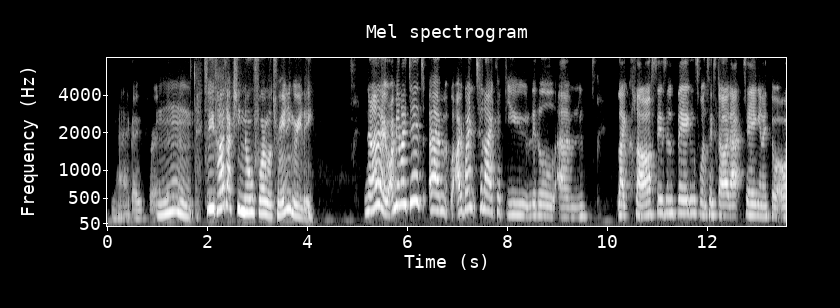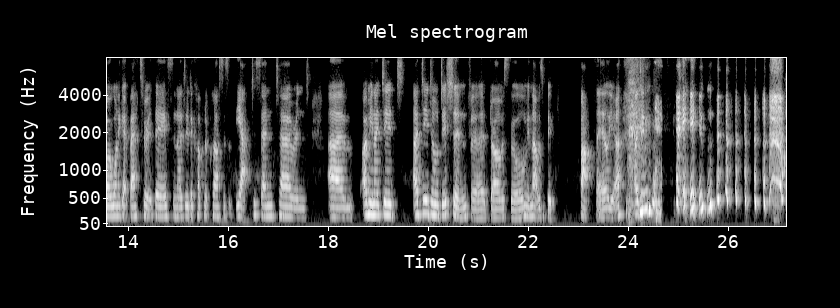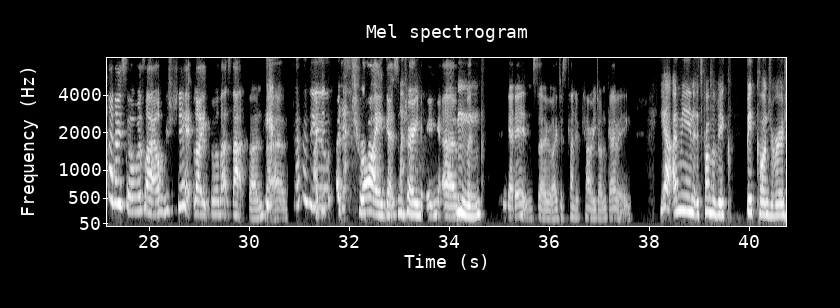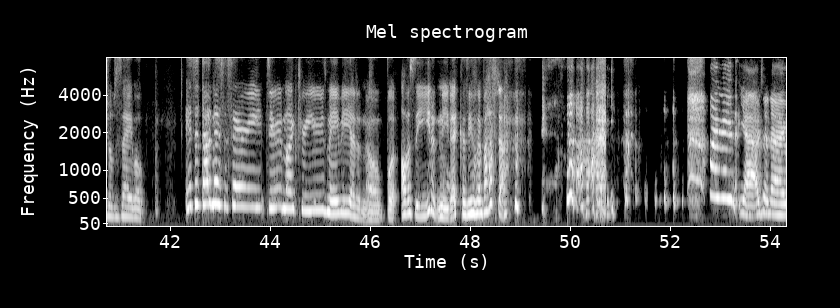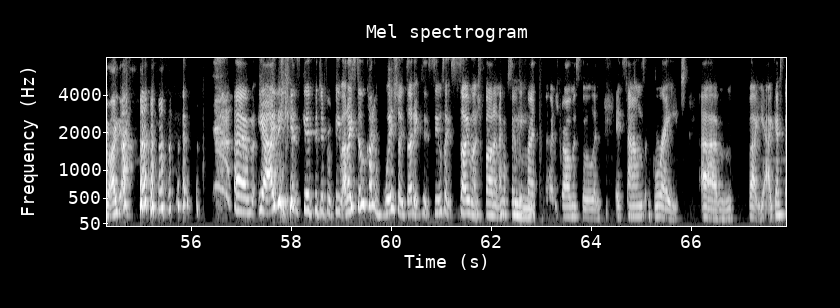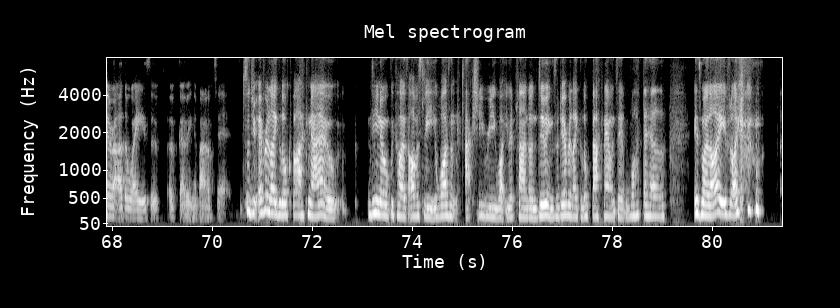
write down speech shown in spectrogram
yeah, go for it. Mm. So you've had actually no formal training really? No, I mean, I did. Um, I went to like a few little um, like classes and things once I started acting and I thought oh I want to get better at this and I did a couple of classes at the actor center and um, I mean I did I did audition for drama school I mean that was a big fat failure I didn't get in and I sort of was like oh shit like well that's that done but um, I, did, I, did, try and get some training um, mm. but hmm. get in so I just kind of carried on going yeah I mean it's probably bit controversial to say, but is it that necessary doing like three years? Maybe I don't know, but obviously you didn't need it because you went BAFTA. I mean, yeah, I don't know. I um, yeah, I think it's good for different people, and I still kind of wish I'd done it because it seems like so much fun, and I have so many mm. friends that went to drama school, and it sounds great. Um, but yeah, I guess there are other ways of of going about it. So do you ever like look back now? Do you know because obviously it wasn't actually really what you had planned on doing. So do you ever like look back now and say, "What the hell is my life like?"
